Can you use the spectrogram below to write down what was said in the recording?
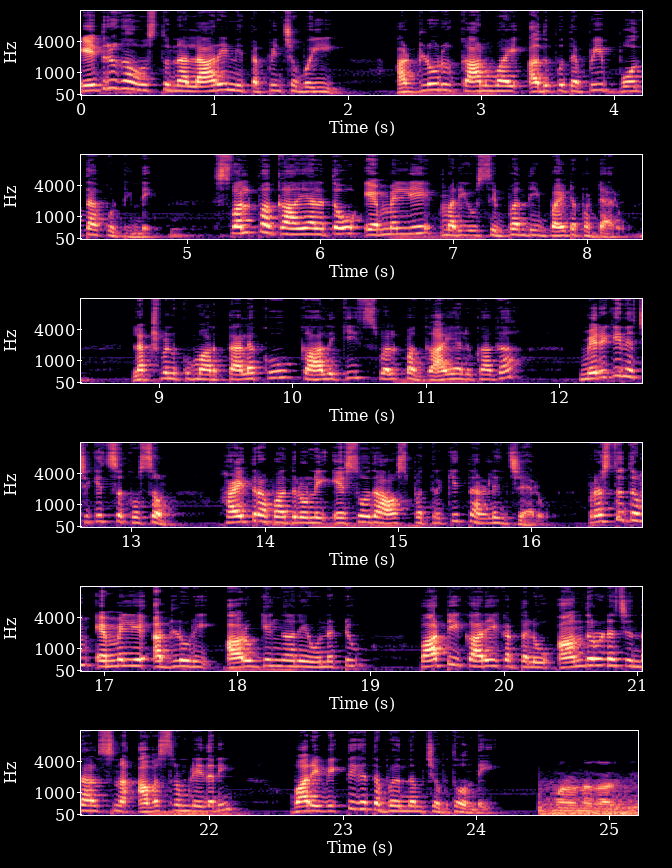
ఎదురుగా వస్తున్న లారీని తప్పించబోయి అడ్లూరు కాన్వాయ్ అదుపు తప్పి బోల్తా కొట్టింది. స్వల్ప గాయాలతో ఎమ్మెల్యే మరియు సిబ్బంది బయటపడ్డారు. లక్ష్మణ్ కుమార్ తలకు కాలికి స్వల్ప గాయాలు కాగా మెరుగైన చికిత్స కోసం హైదరాబాద్లోని యశోద ఆసుపత్రికి తరలించారు. ప్రస్తుతం ఎమ్మెల్యే అడ్లూరి ఆరోగ్యంగానే ఉన్నట్టు పార్టీ కార్యకర్తలు ఆందోళన చెందాల్సిన అవసరం లేదని వారి వ్యక్తిగత బృందం చెబుతోంది. గారికి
